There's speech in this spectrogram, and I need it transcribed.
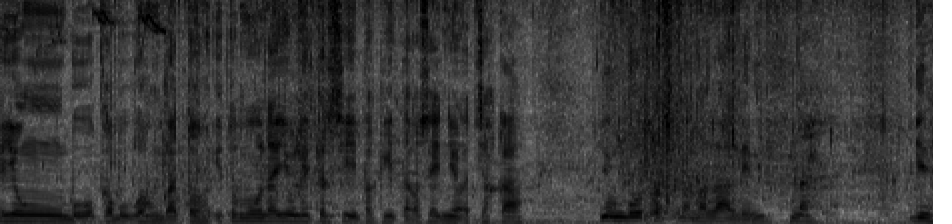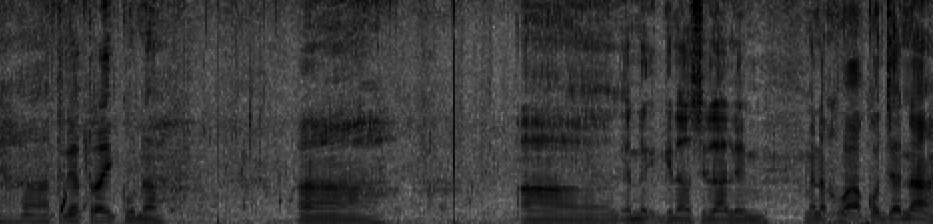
yung buo kabubuhang bato. Ito muna yung letter C ipakita ko sa inyo at saka yung butas na malalim na ah, tinatry ko na ah ah ginawa silalim na nakuha ako dyan na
